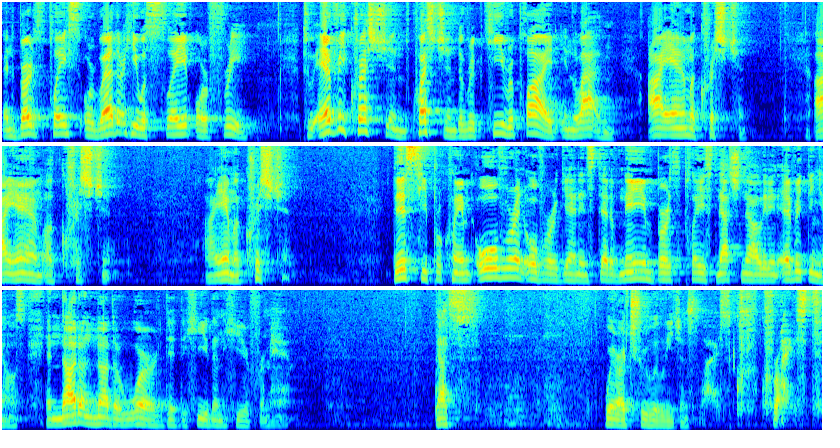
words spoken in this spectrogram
and birthplace, or whether he was slave or free. To every question, question the, he replied in Latin, I am a Christian. I am a Christian. I am a Christian. This he proclaimed over and over again instead of name, birthplace, nationality, and everything else. And not another word did the heathen hear from him. That's where our true allegiance lies Christ.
